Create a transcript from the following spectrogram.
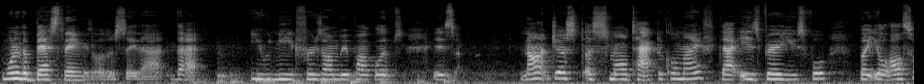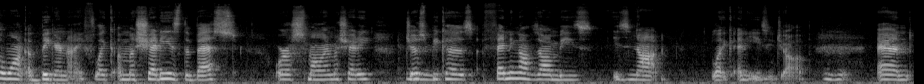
One of the best things, I'll just say that, that you need for zombie apocalypse is not just a small tactical knife, that is very useful, but you'll also want a bigger knife. Like a machete is the best, or a smaller machete, just Mhm. because fending off zombies is not like an easy job. Mhm. And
